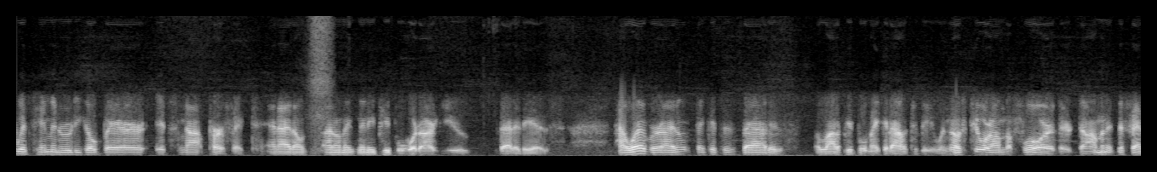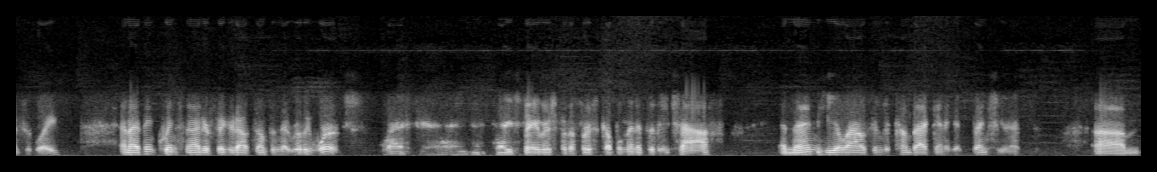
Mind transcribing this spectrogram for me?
with him and Rudy Gobert, it's not perfect, and I don't I don't think many people would argue that it is. However, I don't think it's as bad as a lot of people make it out to be. When those two are on the floor, they're dominant defensively, and I think Quin Snyder figured out something that really works last year. He just plays Favors for the first couple minutes of each half, and then he allows him to come back in against bench units. Um,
